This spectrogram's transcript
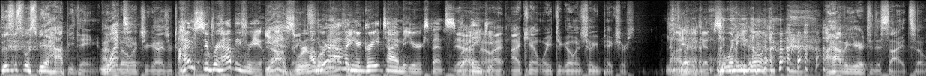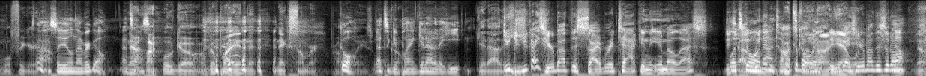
This is supposed to be a happy thing. What? I don't know what you guys are talking. I'm super happy for you. yes, we're, Uh, we're, we're, having a great time at your expense. Yeah, Thank no, you. I, I can't wait to go and show you pictures. No, that'll be good. So when are you going? I have a year to decide, so we'll figure it Oh, out. so you'll never go. That's no, awesome. I will go. I'll go probably in the next summer. Probably Cool. That's a we'll good go. plan. Get out of the heat. Get out of the Dude, did you guys hear about this cyber attack in the MLS? Did What's you, uh, going we didn't on? talk What's about going on? Did you Yeah, guys what- hear about this at all? No.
